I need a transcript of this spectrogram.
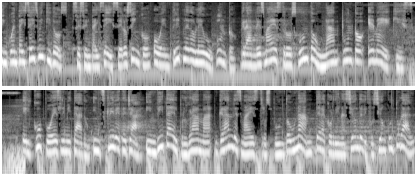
5622-6605 o en www.grandesmaestros.unam.mx. El cupo es limitado. Inscríbete ya. Invita el programa grandesmaestros.unam de la Coordinación de Difusión Cultural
